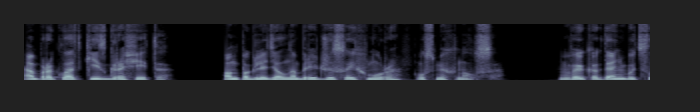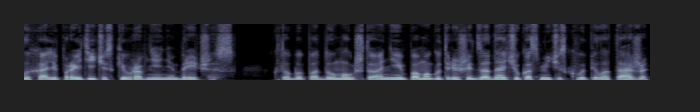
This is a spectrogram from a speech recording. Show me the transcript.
а прокладки из графита». Он поглядел на Бриджеса и хмуро усмехнулся. «Вы когда-нибудь слыхали про этические уравнения, Бриджес? Кто бы подумал, что они помогут решить задачу космического пилотажа,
